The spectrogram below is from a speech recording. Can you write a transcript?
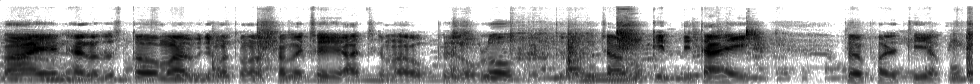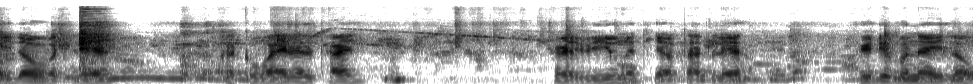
હા એન્ડ હેલો દોસ્તો મારા વિડીયોમાં તમારું સ્વાગત છે. આ છે મારો પહેલો વ્લોગ એકથી પંચાવન મૂકી દીધા હે તો ફરીથી એક મૂકી દઉં એટલે કંઈક વાયરલ થાય. એટલે વ્યૂ નથી આવતા એટલે વીડિયો બનાવી લઉં.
